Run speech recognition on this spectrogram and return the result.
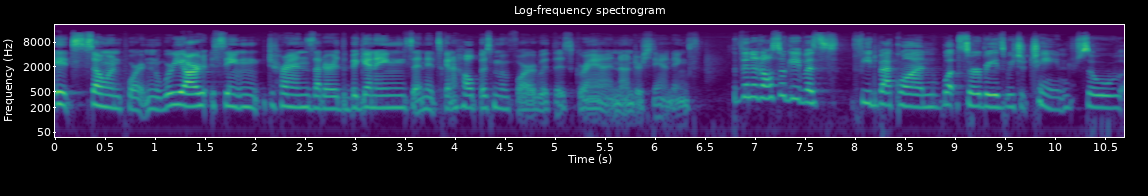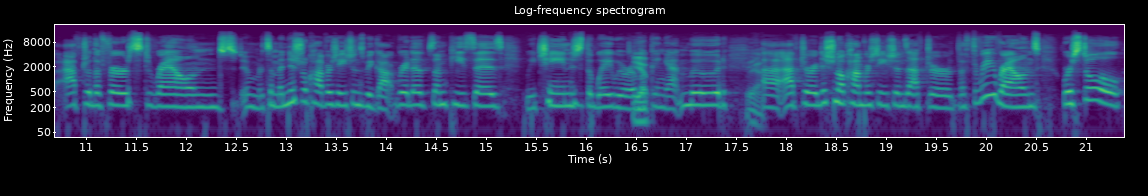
it's so important. We are seeing trends that are the beginnings and it's going to help us move forward with this grant and understandings. But then it also gave us feedback on what surveys we should change. So after the first round, and some initial conversations, we got rid of some pieces. We changed the way we were Yep. looking at mood. Yeah. Uh, after additional conversations, after the three rounds, we're still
